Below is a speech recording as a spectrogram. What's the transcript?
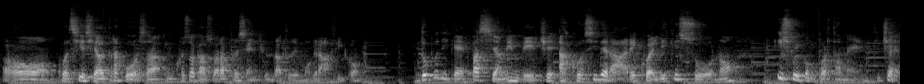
o qualsiasi altra cosa, in questo caso rappresenti un dato demografico. Dopodiché passiamo invece a considerare quelli che sono i suoi comportamenti, cioè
